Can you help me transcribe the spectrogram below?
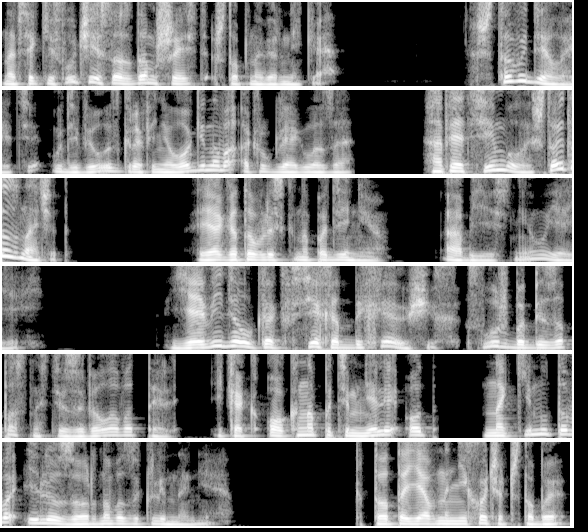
На всякий случай создам шесть, чтоб наверняка. «Что вы делаете?» — удивилась графиня Логинова, округляя глаза. «Опять символы? Что это значит?» «Я готовлюсь к нападению», — объяснил я ей. Я видел, как всех отдыхающих служба безопасности завела в отель, и как окна потемнели от накинутого иллюзорного заклинания. Кто-то явно не хочет, чтобы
